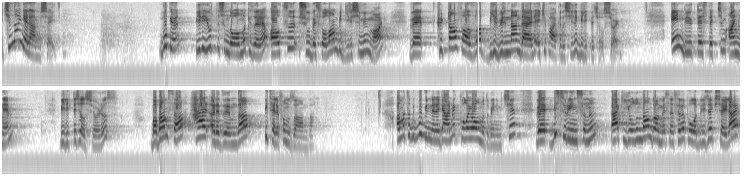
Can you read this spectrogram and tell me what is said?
içimden gelen bir şeydi. Bugün biri yurt dışında olmak üzere 6 şubesi olan bir girişimim var ve 40'tan fazla birbirinden değerli ekip arkadaşıyla birlikte çalışıyorum. En büyük destekçim annem. Birlikte çalışıyoruz. Babamsa her aradığımda bir telefon uzağımda. Ama tabii bugünlere gelmek kolay olmadı benim için ve bir sürü insanın belki yolundan dönmesine sebep olabilecek şeyler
